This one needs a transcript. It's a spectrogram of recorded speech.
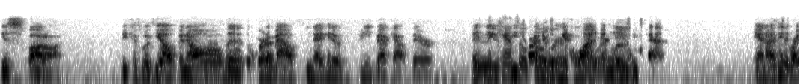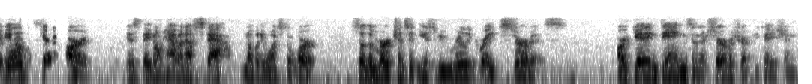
is spot on. Because with Yelp and all the, the word of mouth negative feedback out there, that And the you can be cancel trying to bring in one and in. losing 10. And I think right now the scary part is they don't have enough staff. Nobody wants to work. So the merchants that used to be really great service are getting dings in their service reputation.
